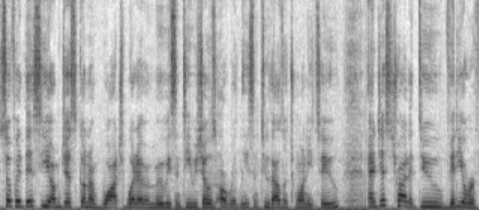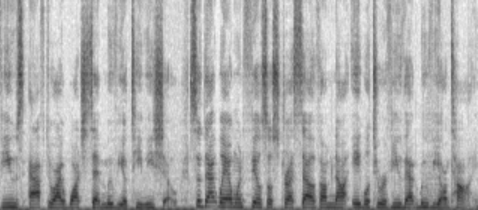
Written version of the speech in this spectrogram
So for this year, I'm just gonna watch whatever movies and TV shows are released in 2022 and just try to do video reviews after I watch said movie or TV show. So that way I wouldn't feel so stressed out if I'm not able to review that movie on time.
